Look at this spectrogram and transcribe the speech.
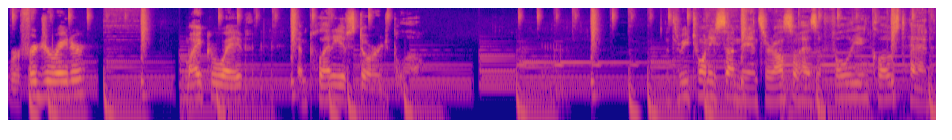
refrigerator, microwave, and plenty of storage below. The 320 Sundancer also has a fully enclosed head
